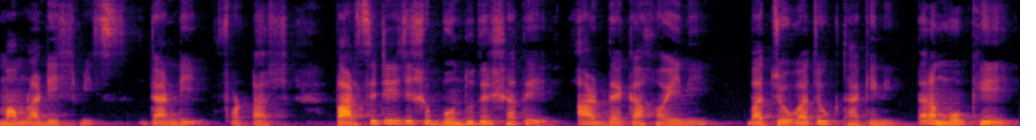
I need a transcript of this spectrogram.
মামলা ডিসমিস, ডান্ডি ফটাস। পার্সিটির যেসব বন্ধুদের সাথে আর দেখা হয়নি বা যোগাযোগ থাকেনি, তারা মুখে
